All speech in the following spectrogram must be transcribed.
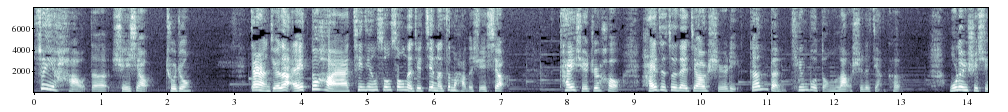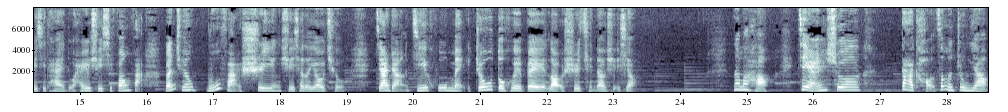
最好的学校初中。家长觉得，哎，多好呀，轻轻松松的就进了这么好的学校。开学之后，孩子坐在教室里，根本听不懂老师的讲课，无论是学习态度还是学习方法，完全无法适应学校的要求。家长几乎每周都会被老师请到学校。那么好，既然说大考这么重要，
